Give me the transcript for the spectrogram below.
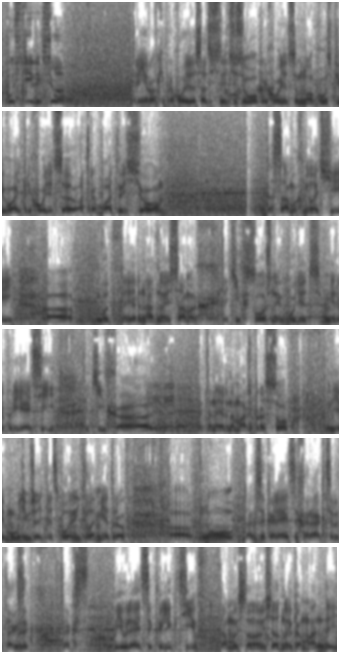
опустили. Все. Тренировки проходят достаточно тяжело, приходится много успевать, приходится отрабатывать все до самых мелочей. А, вот, наверное, одно из самых таких сложных будет мероприятий, таких, а, это, наверное, марш-бросок, где мы будем бежать 5,5 километров. А, ну, так закаляется характер, так, так появляется коллектив, там мы становимся одной командой.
